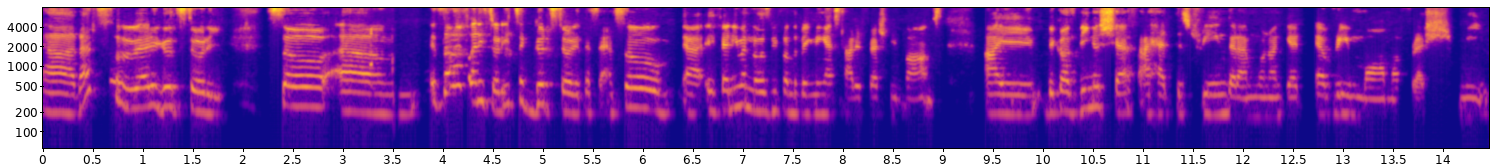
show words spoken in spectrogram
Uh, that's a very good story. So um, it's not a funny story; it's a good story in the sense. So uh, if anyone knows me from the beginning, I started Freshly Moms. I because being a chef, I had this dream that I'm gonna get every mom a fresh meal.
